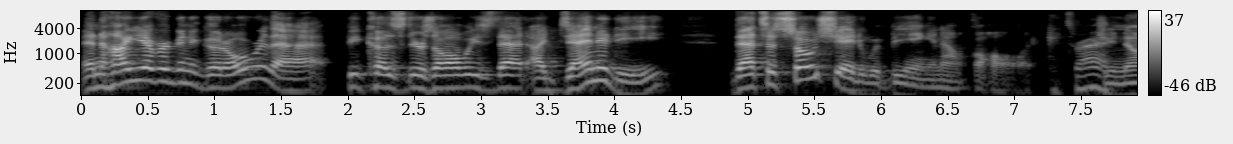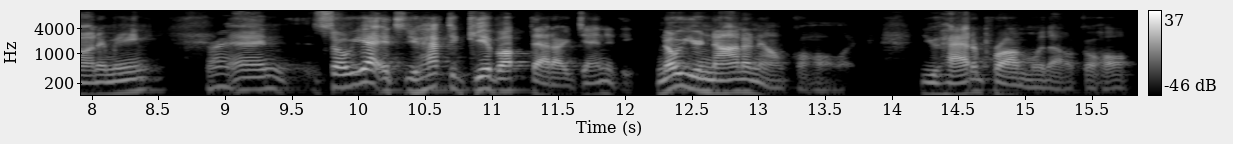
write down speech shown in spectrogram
And how are you ever going to get over that? Because there's always that identity that's associated with being an alcoholic. That's right. Do you know what I mean? Right. And so, yeah, it's you have to give up that identity. No, you're not an alcoholic. You had a problem with alcohol,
